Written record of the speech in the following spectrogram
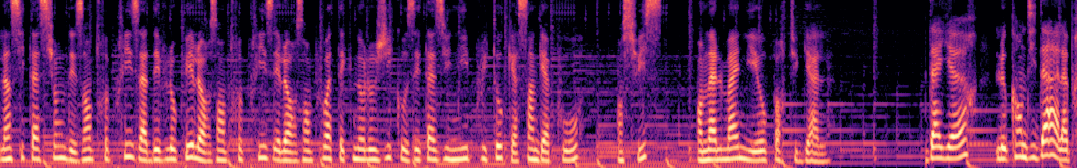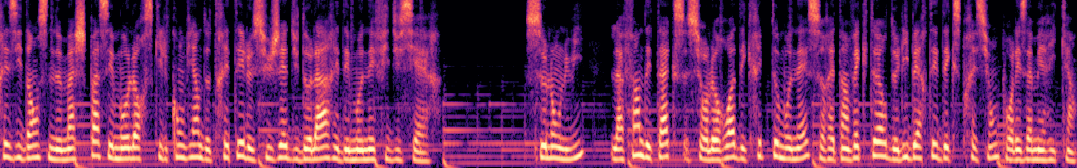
l'incitation des entreprises à développer leurs entreprises et leurs emplois technologiques aux États-Unis plutôt qu'à Singapour, en Suisse, en Allemagne et au Portugal. D'ailleurs, le candidat à la présidence ne mâche pas ses mots lorsqu'il convient de traiter le sujet du dollar et des monnaies fiduciaires. Selon lui, la fin des taxes sur le roi des crypto-monnaies serait un vecteur de liberté d'expression pour les Américains.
